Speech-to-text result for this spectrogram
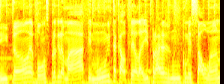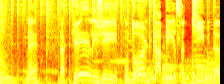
Então é bom se programar, ter muita cautela aí pra não começar o ano, né? Daquele jeito, com dor de cabeça, dívida,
